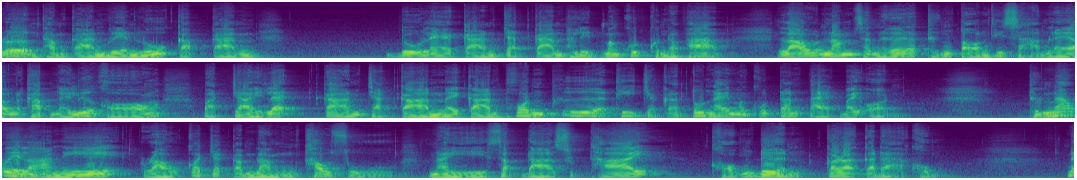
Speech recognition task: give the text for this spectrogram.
เริ่มทำการเรียนรู้กับการดูแลการจัดการผลิตมังคุดคุณภาพ เรานำเสนอถึงตอนที่ 3 แล้วนะครับในเรื่องของปัจจัยและการจัดการในการพ่นเพื่อที่จะกระตุ้นให้มังคุดนั้นแตกใบอ่อนถึงณเวลานี้เราก็จะกำลังเข้าสู่ในสัปดาห์สุดท้ายของเดือนกรกฎาคม ใน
